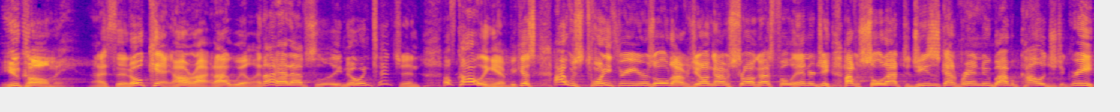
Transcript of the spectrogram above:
you call me. I said, okay, all right, I will. And I had absolutely no intention of calling him because I was 23 years old. I was young, I was strong, I was full of energy. I was sold out to Jesus, got a brand new Bible college degree.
